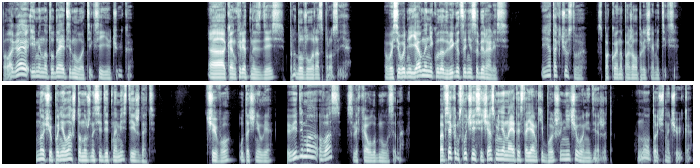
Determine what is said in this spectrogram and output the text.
Полагаю, именно туда и тянула Тикси ее чуйка. «А конкретно здесь», — продолжил расспрос я, — «вы сегодня явно никуда двигаться не собирались». «Я так чувствую», — спокойно пожал плечами Тикси. Ночью поняла, что нужно сидеть на месте и ждать. «Чего?» — уточнил я. «Видимо, вас», — слегка улыбнулась она. «Во всяком случае, сейчас меня на этой стоянке больше ничего не держит». Ну, точно чуйка.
